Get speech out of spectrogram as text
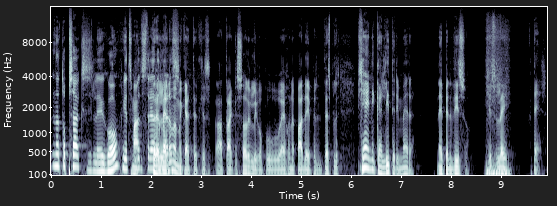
να το ψάξεις λίγο για τις Μα πρώτες 30 τρελαίνομαι μέρες. με κάτι τέτοιες ατάκες. Sorry λίγο που έχουν πάντα οι επενδυτές που λες, Ποια είναι η καλύτερη μέρα να επενδύσω; Και σου λέει Χτες.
